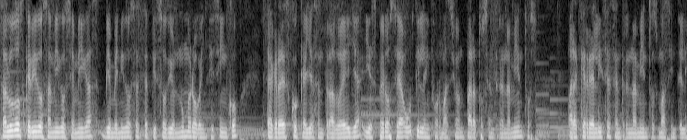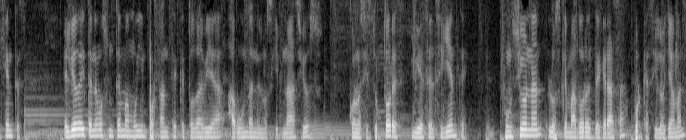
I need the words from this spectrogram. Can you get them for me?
Saludos queridos amigos y amigas, bienvenidos a este episodio número 25. Te agradezco que hayas entrado a ella y espero sea útil la información para tus entrenamientos, para que realices entrenamientos más inteligentes. El día de hoy tenemos un tema muy importante que todavía abundan en los gimnasios con los instructores y es el siguiente. ¿Funcionan los quemadores de grasa, porque así lo llaman?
